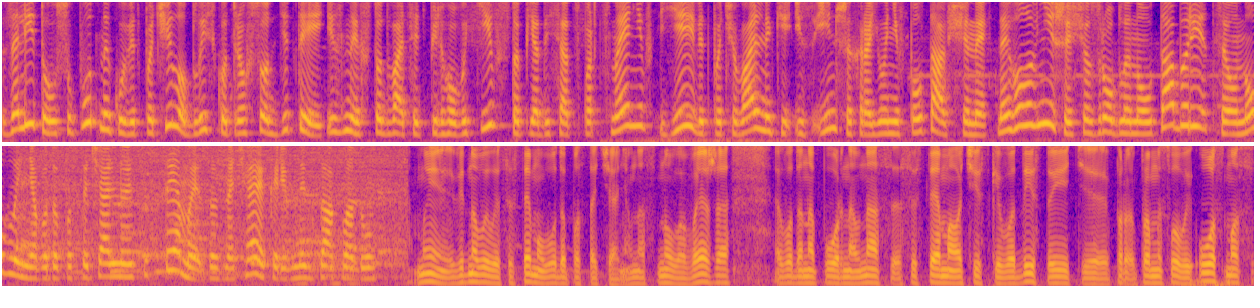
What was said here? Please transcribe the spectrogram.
За літо у супутнику відпочило близько 300 дітей. Із них 120 пільговиків, 150 спортсменів. Є і відпочивальники із інших районів Полтавщини. Найголовніше, що зроблено у таборі, це оновлення водопостачальної системи, зазначає керівник закладу. Ми відновили систему водопостачання. У нас нова вежа водонапорна, у нас система очистки води, стоїть е, промисловий осмос,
